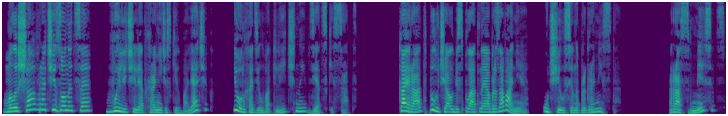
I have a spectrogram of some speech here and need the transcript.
Малыша врачи зоны С вылечили от хронических болячек, и он ходил в отличный детский сад. Кайрат получал бесплатное образование, учился на программиста. Раз в месяц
